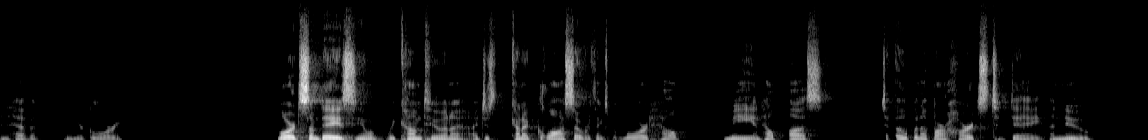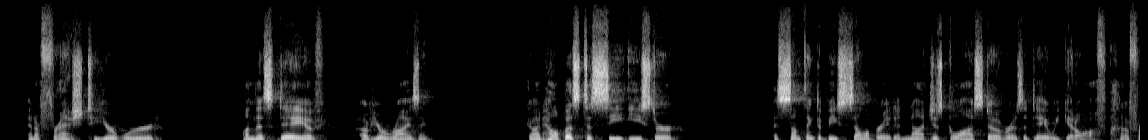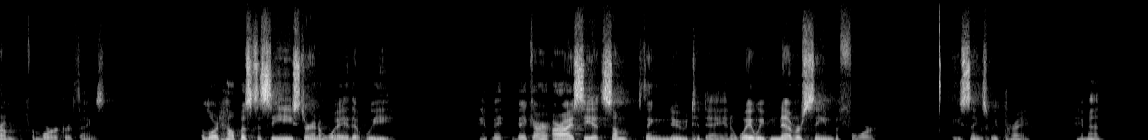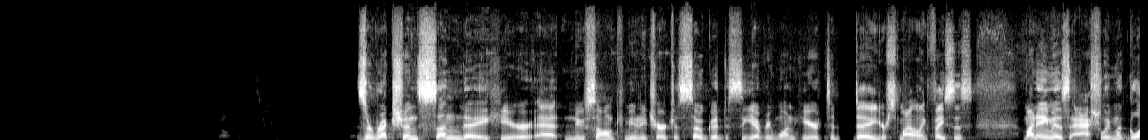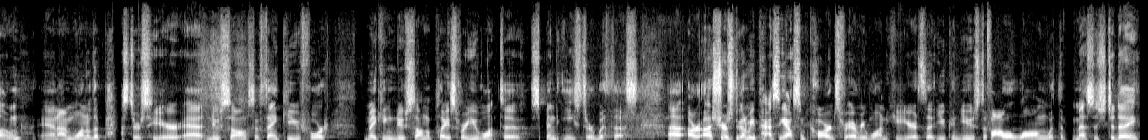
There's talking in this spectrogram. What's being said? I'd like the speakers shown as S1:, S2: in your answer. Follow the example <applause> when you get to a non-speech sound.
S1: in heaven in your glory. Lord, some days, you know, we come to and I, I just kind of gloss over things, but Lord, help me and help us to open up our hearts today anew and afresh to your word on this day of, of your rising. God, help us to see Easter as something to be celebrated, not just glossed over as a day we get off <laughs> from, from work or things. But Lord, help us to see Easter in a way that we make our, our eyes see it something new today, in a way we've never seen before. These things we pray. Amen.
S2: Resurrection Sunday here at New Song Community Church. It's so good to see everyone here today, your smiling faces. My name is Ashley McGlone, and I'm one of the pastors here at New Song. So thank you for making New Song a place where you want to spend Easter with us. Uh, our ushers are going to be passing out some cards for everyone here so that you can use to follow along with the message today.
